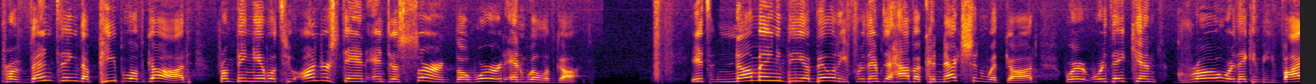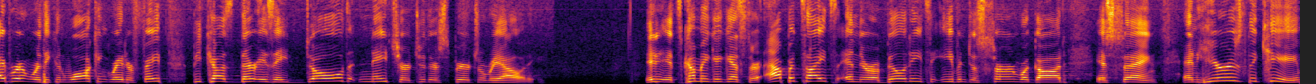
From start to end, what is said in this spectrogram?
preventing the people of God from being able to understand and discern the word and will of God. It's numbing the ability for them to have a connection with God where, where they can grow, where they can be vibrant, where they can walk in greater faith, because there is a dulled nature to their spiritual reality. It, it's coming against their appetites and their ability to even discern what God is saying. And here is the key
